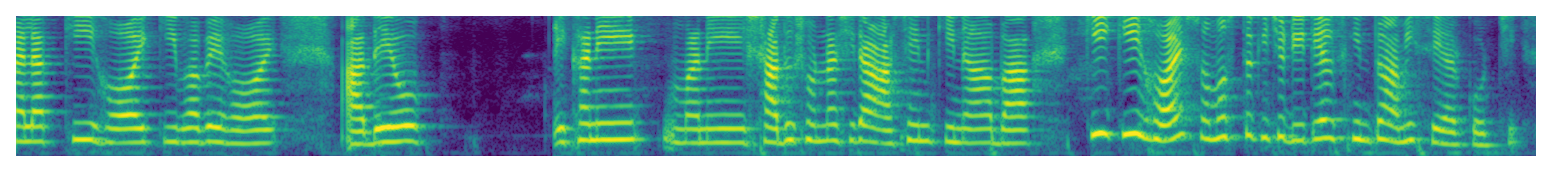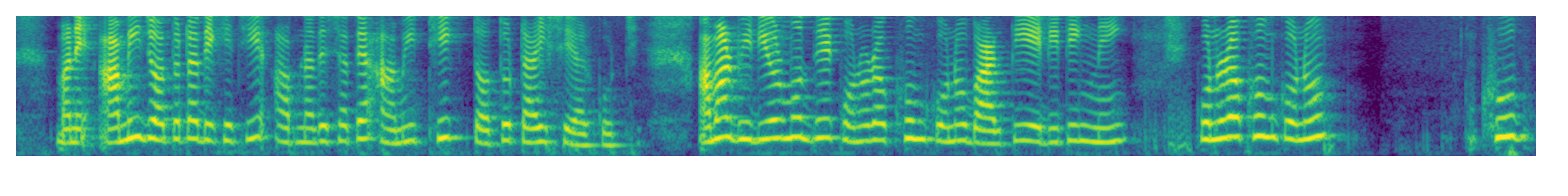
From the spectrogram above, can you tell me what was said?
মেলা কী হয় কীভাবে হয় আদেও এখানে মানে সাধু সন্ন্যাসীরা আসেন কি না বা কি কি হয় সমস্ত কিছু ডিটেলস কিন্তু আমি শেয়ার করছি। মানে আমি যতটা দেখেছি আপনাদের সাথে আমি ঠিক ততটাই শেয়ার করছি। আমার ভিডিওর মধ্যে কোনো রকম কোনো বাড়তি এডিটিং নেই কোনো রকম কোনো খুব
